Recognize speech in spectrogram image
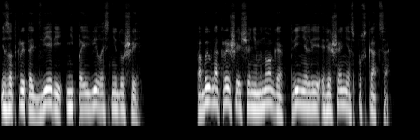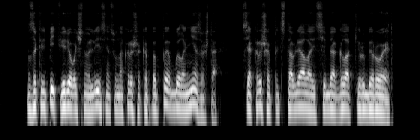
Из открытой двери не появилось ни души. Побыв на крыше еще немного, приняли решение спускаться. Закрепить веревочную лестницу на крыше КПП было не за что. Вся крыша представляла из себя гладкий рубероид,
